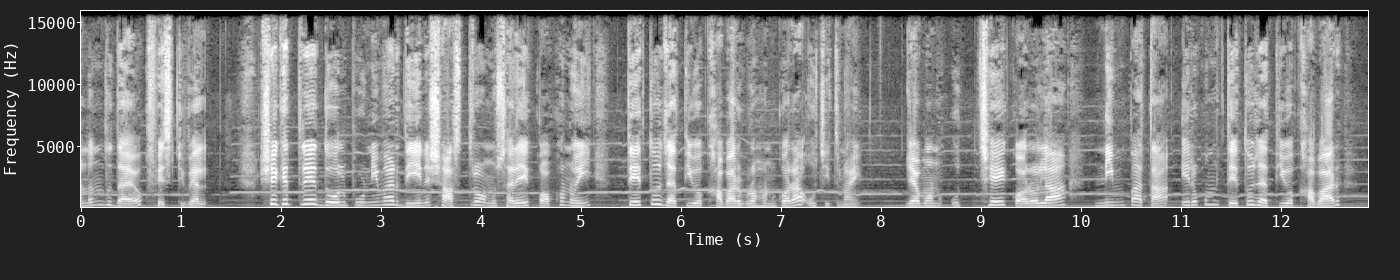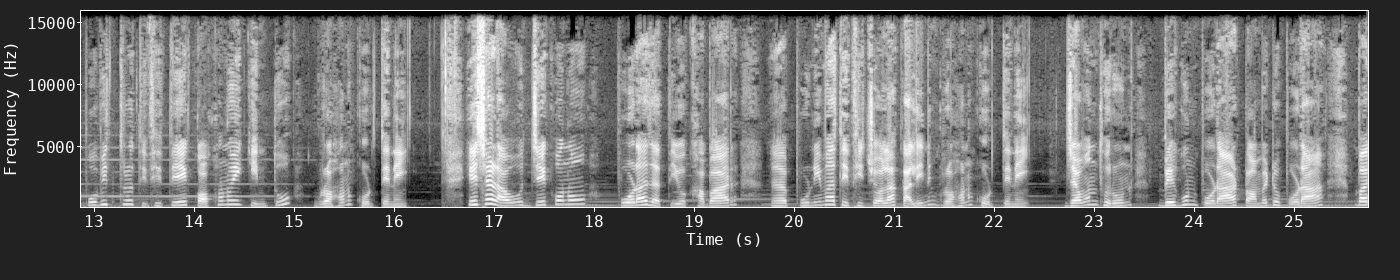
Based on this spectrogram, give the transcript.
আনন্দদায়ক ফেস্টিভ্যাল। সেক্ষেত্রে দোল পূর্ণিমার দিন শাস্ত্র অনুসারে কখনোই তেতো জাতীয় খাবার গ্রহণ করা উচিত নয়। যেমন উচ্ছে, করলা নিমপাতা এরকম তেতো জাতীয় খাবার পবিত্র তিথিতে কখনোই কিন্তু গ্রহণ করতে নেই। এছাড়াও যে কোনো পোড়া জাতীয় খাবার পূর্ণিমা তিথি চলাকালীন গ্রহণ করতে নেই। যেমন ধরুন, বেগুন পোড়া, টমেটো পোড়া বা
